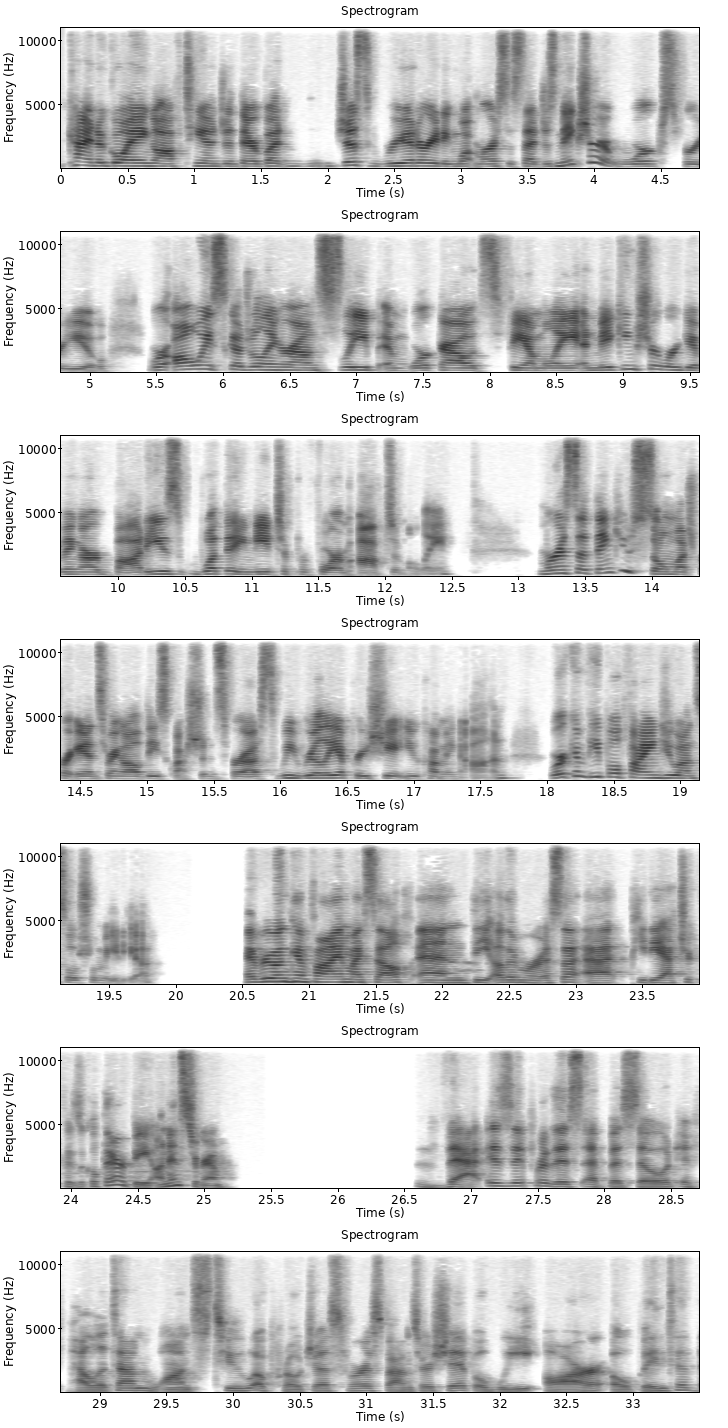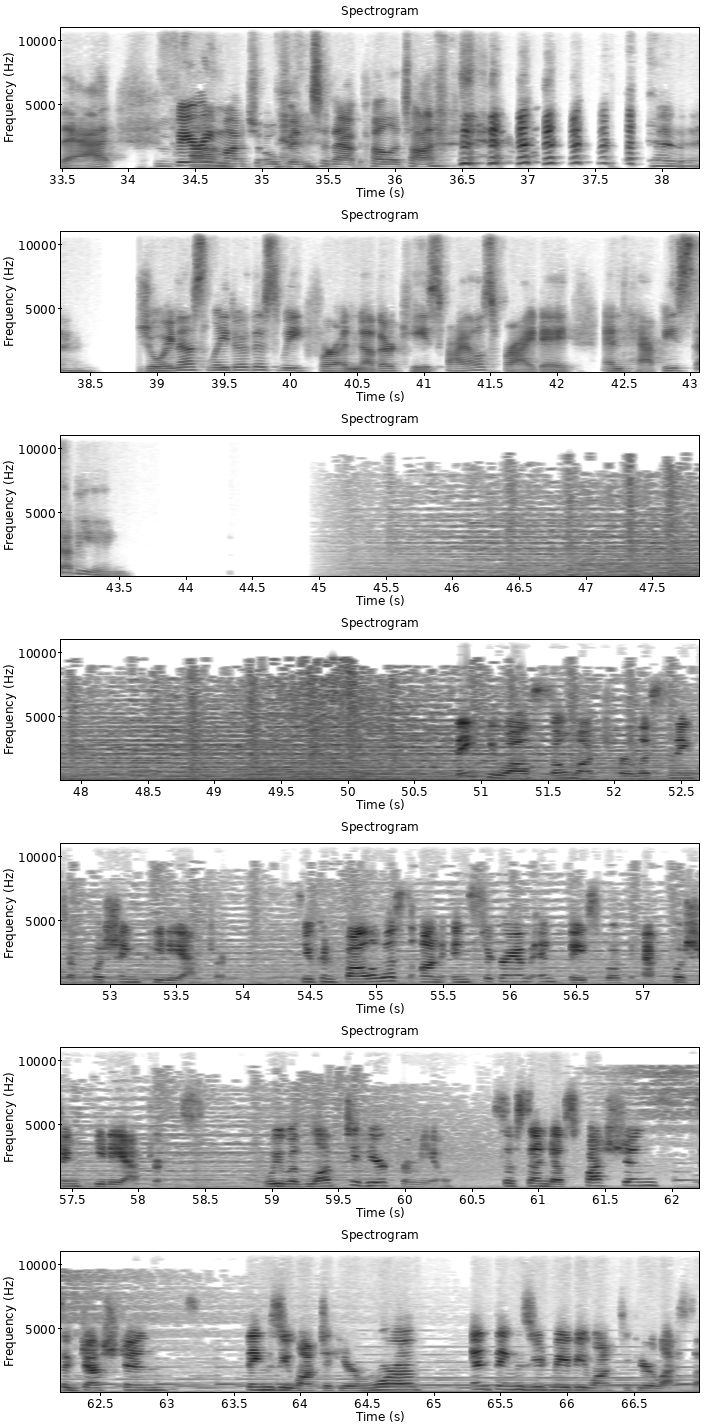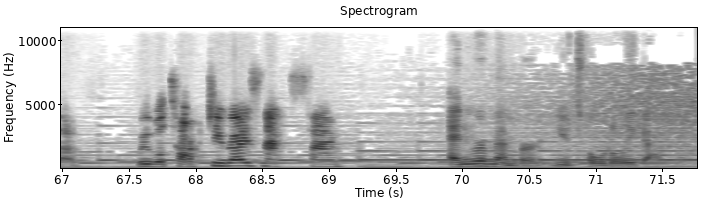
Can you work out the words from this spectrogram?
kind of going off tangent there, but just reiterating what Marissa said, just make sure it works for you. We're always scheduling around sleep and workouts, family, and making sure we're giving our bodies what they need to perform optimally. Marissa, thank you so much for answering all of these questions for us. We really appreciate you coming on. Where can people find you on social media? Everyone can find myself and the other Marissa at Pediatric Physical Therapy on Instagram that is it for this episode. If Peloton wants to approach us for a sponsorship, we are open to that. Very um, much open to that, Peloton. Join us later this week for another Case Files Friday and happy studying. Thank you all so much for listening to Pushing Pediatrics. You can follow us on Instagram and Facebook at Pushing Pediatrics. We would love to hear from you. So send us questions, suggestions, things you want to hear more of, and things you'd maybe want to hear less of. We will talk to you guys next time. And remember, you totally got it.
